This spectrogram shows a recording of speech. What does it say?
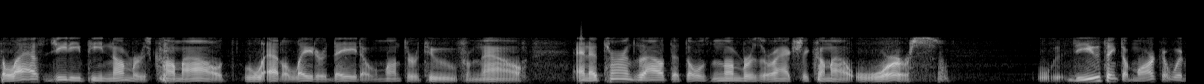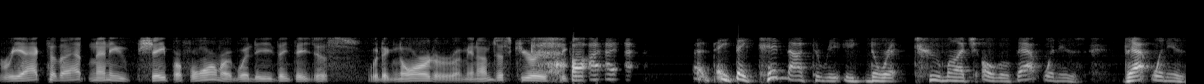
the last GDP numbers come out at a later date, a month or two from now, and it turns out that those numbers are actually come out worse. Do you think the market would react to that in any shape or form, or would you think they just would ignore it? Or I mean, I'm just curious. Because... Uh, I, I, they they tend not to re- ignore it too much, although that one is that one is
